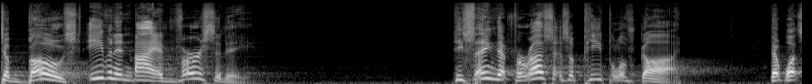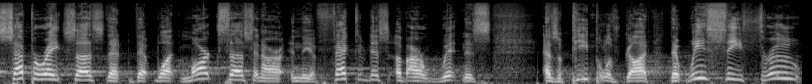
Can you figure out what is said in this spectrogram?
to boast, even in my adversity, he's saying that for us as a people of God, that what separates us, that, that what marks us in, our, in the effectiveness of our witness as a people of God, that we see through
